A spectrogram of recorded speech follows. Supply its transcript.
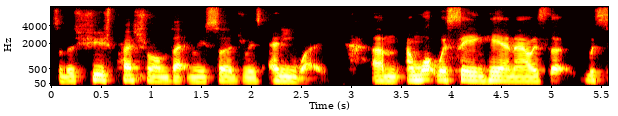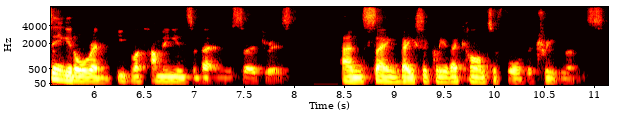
So there's huge pressure on veterinary surgeries anyway. Um, and what we're seeing here now is that we're seeing it already. People are coming into veterinary surgeries and saying basically they can't afford the treatments.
